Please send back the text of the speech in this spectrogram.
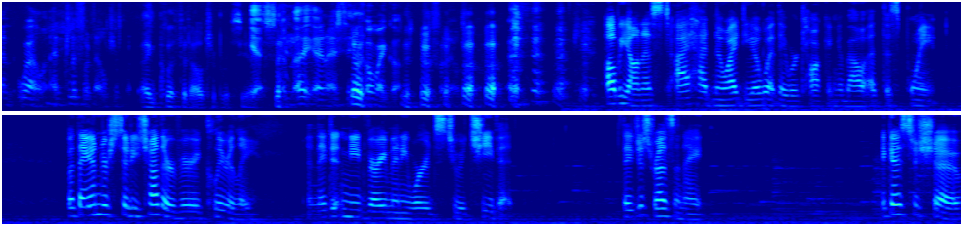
and well, and Clifford algebra. And Clifford algebras, yes. Yes, and I and I think, oh my God, Clifford algebra. I'll be honest, I had no idea what they were talking about at this point. But they understood each other very clearly, and they didn't need very many words to achieve it. They just resonate. It goes to show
